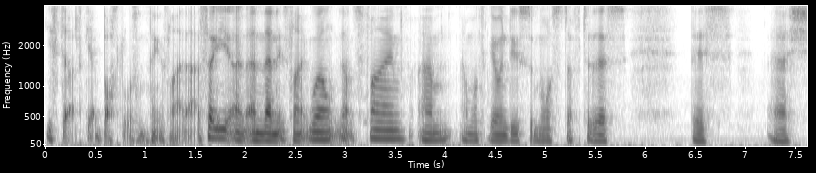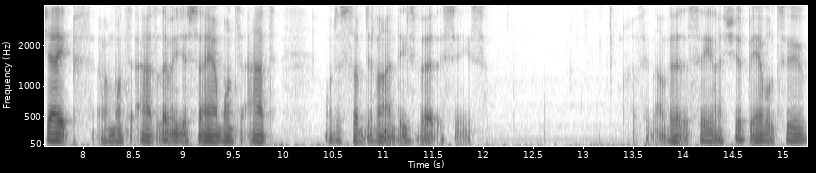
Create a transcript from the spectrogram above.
you start to get bottles and things like that. So yeah, and then it's like, well, that's fine. Um, I want to go and do some more stuff to this, this uh, shape. I want to add. Let me just say, I want to add. I want to subdivide these vertices. I think that vertice, and I should be able to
